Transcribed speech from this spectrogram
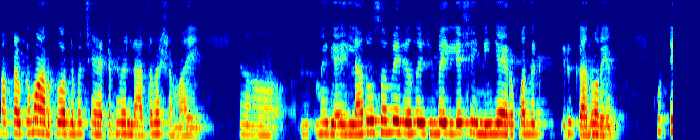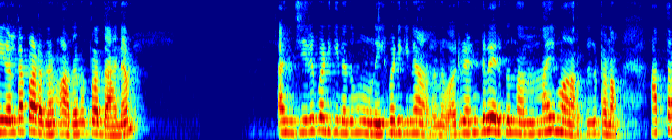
മക്കൾക്ക് മാർക്ക് കുറഞ്ഞപ്പോൾ ചേട്ടന് വല്ലാത്ത വിഷമമായി മര്യാദ എല്ലാ ദിവസവും വരുമെന്ന് ചോദിക്കുമ്പോൾ ഇല്ല ശനിയും ഞായറും വന്ന് എടുക്കാമെന്ന് പറയും. കുട്ടികളുടെ പഠനം അതാണ് പ്രധാനം. അഞ്ചിൽ പഠിക്കുന്നത് മൂന്നിൽ പഠിക്കുന്ന ആളാണ്. അവർ രണ്ട് പേർക്കും നന്നായി മാർക്ക് കിട്ടണം. അത്ര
